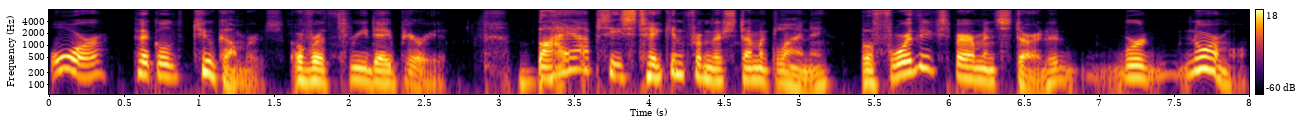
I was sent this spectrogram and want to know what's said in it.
or pickled cucumbers over a three-day period. Biopsies taken from their stomach lining before the experiment started were normal,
